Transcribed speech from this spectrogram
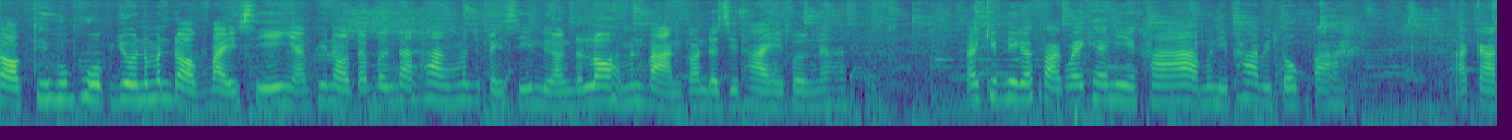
ดอกที่หุบๆอยู่นั่นมันดอกใบสีอย่างพี่น้องแต่เบิ่งท่าทางมันจะเป็นสีเหลืองเดี๋ยวรอให้มันบานก่อนเดี๋ยวสิถ่ายให้เบิ่งนะคะแล้วคลิปนี้ก็ฝากไว้แค่นี้ค่ะมื้อนี้พาไปตกปลาอากาศ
